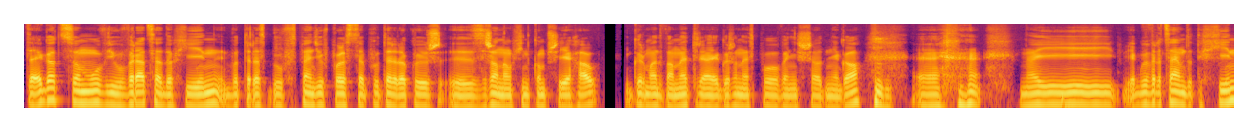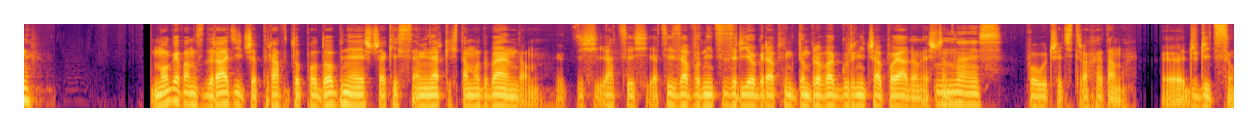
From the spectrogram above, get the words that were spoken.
tego, co mówił, wraca do Chin, bo teraz był, spędził w Polsce półtora roku już y, z żoną Chinką przyjechał. Igor ma dwa metry, a jego żona jest połowę niższa od niego. Hmm. E, no i jakby wracałem do tych Chin, mogę wam zdradzić, że prawdopodobnie jeszcze jakieś seminarki tam odbędą. Jacyś, jacyś zawodnicy z Rio Grappling Dąbrowa Górnicza pojadą jeszcze nice. pouczyć trochę tam e, jiu-jitsu.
